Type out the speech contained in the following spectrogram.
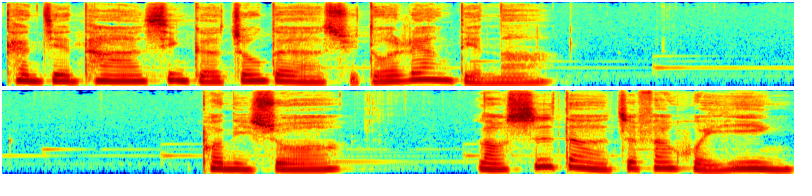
看见他性格中的许多亮点呢。p o n y 说：“老师的这番回应，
